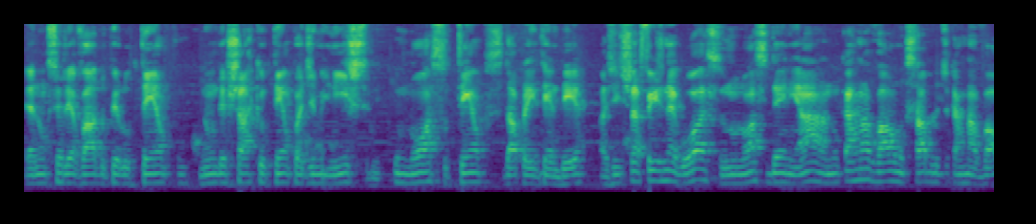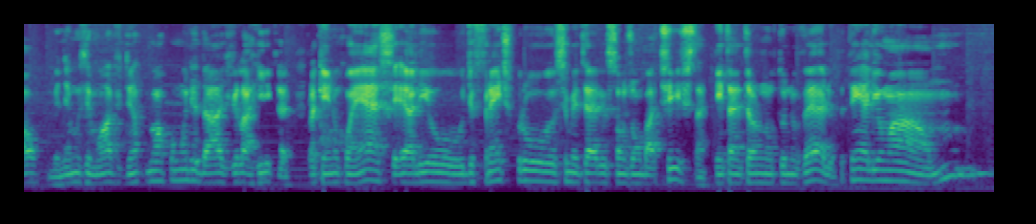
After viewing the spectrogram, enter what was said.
é não ser levado pelo tempo, não deixar que o tempo administre o nosso tempo, se dá para entender. A gente já fez negócio no nosso DNA no carnaval, no sábado de carnaval. Vendemos imóveis dentro de uma comunidade, Vila Rica. Para quem não conhece, é ali o de frente pro cemitério São João Batista. Quem tá entrando no túnel velho, tem ali uma. Um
